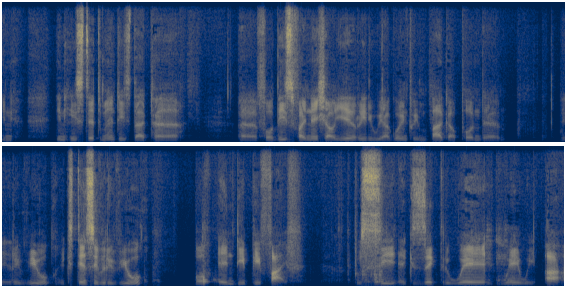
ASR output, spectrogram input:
in in his statement is that uh, uh, for this financial year, really, we are going to embark upon the the review, extensive review of NDP 5 to see exactly where where we are.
